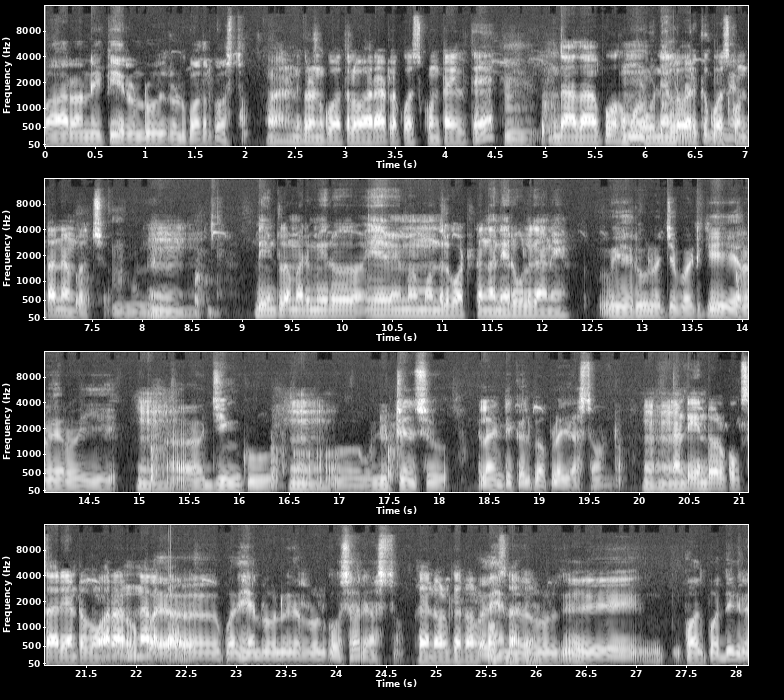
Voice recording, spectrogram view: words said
వారానికి రెండు రోజు రెండు కోతలకు వస్తాం వారానికి రెండు కోతల వారా అట్లా కోసుకుంటా వెళ్తే. దాదాపు ఒక మూడు నెలల వరకు కోసుకుంటానే ఉండొచ్చు. దీంట్లో మరి మీరు ఏమేమి మందులు కొట్టడం కానీ ఎరువులు కానీ? ఎరువులు వచ్చేపాటికి ఇరవై ఇరవై జింకు న్యూట్రియన్స్ ఇలాంటివి కలిపి అప్లై చేస్తూ ఉంటాం. అంటే ఎన్ని రోజులకు ఒకసారి అంటే పదిహేను రోజులు ఇరవై రోజులకి ఒకసారి వేస్తాం. పదిహేను రోజులకి ఇరవై పదిహేను ఒకసారి. రోజులకి పాదు పాదు దగ్గర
